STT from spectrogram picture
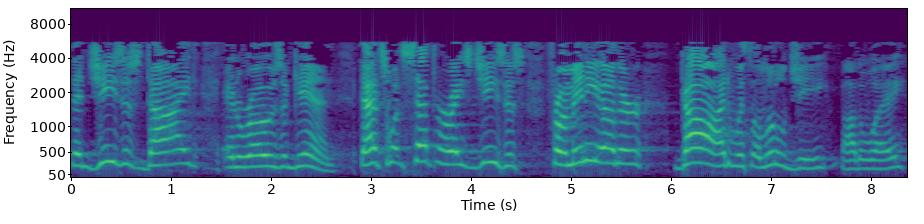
that Jesus died and rose again. That's what separates Jesus from any other God with a little g, by the way,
